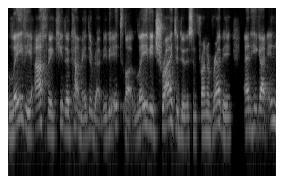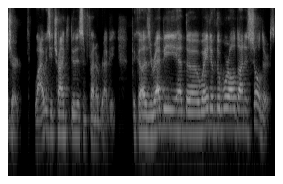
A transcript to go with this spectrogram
Levi achve kida kame de Rebbe v'itla. Levi tried to do this in front of Rebbe, and he got injured. Why was he trying to do this in front of Rebbe? Because Rebbe had the weight of the world on his shoulders.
